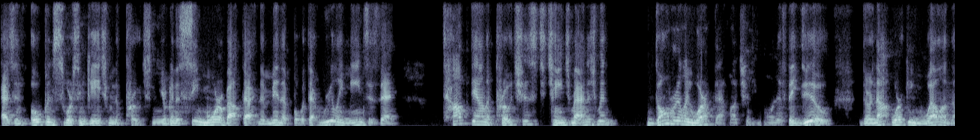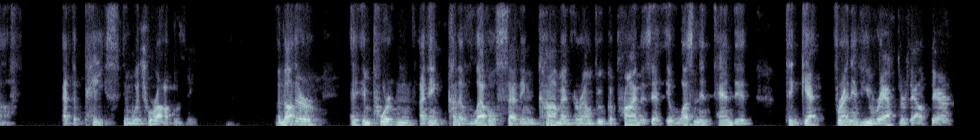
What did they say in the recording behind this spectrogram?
as an open source engagement approach. And you're going to see more about that in a minute. But what that really means is that top down approaches to change management don't really work that much anymore. And if they do, they're not working well enough at the pace in which we're operating. Another important, I think, kind of level setting comment around VUCA Prime is that it wasn't intended to get, for any of you rafters out there,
